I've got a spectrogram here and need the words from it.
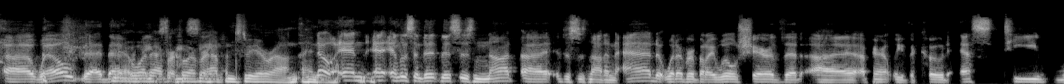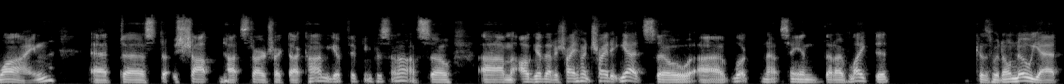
Uh, well, that, yeah, whatever, whoever happens to be around. No, and, and, and listen, this is not uh, this is not an ad, whatever. But I will share that uh, apparently the code ST Wine at uh, st- shop.startrek.com, you get 15% off. So um, I'll give that a try. I haven't tried it yet. So uh, look, not saying that I've liked it because we don't know yet,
